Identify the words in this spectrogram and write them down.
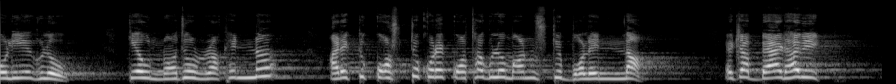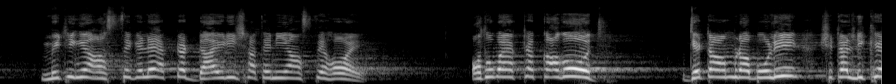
বলি এগুলো কেউ নজর রাখেন না, আর একটু কষ্ট করে কথাগুলো মানুষকে বলেন না। এটা ব্যাড হ্যাবিট মিটিংয়ে আসতে গেলে একটা ডায়েরি সাথে নিয়ে আসতে হয়, অথবা একটা কাগজ, যেটা আমরা বলি, সেটা লিখে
